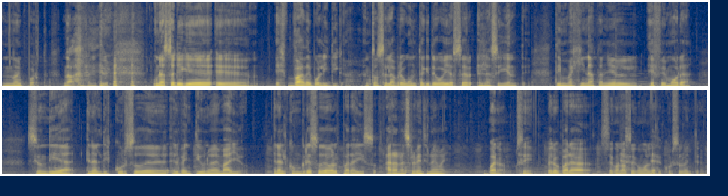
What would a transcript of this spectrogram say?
no importa. No, mentira. una serie que eh, es- va de política. Entonces la pregunta que te voy a hacer es la siguiente. ¿Te imaginas, Daniel F. Mora, si un día en el discurso del 21 de mayo, en el Congreso de Valparaíso, Ahora no es el 29 de mayo. bueno, sí, pero para se conoce como el discurso del 21.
